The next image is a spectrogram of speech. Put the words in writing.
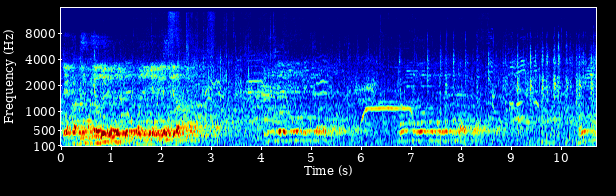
이제 각축경을 벌리게 되겠습니다. 자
